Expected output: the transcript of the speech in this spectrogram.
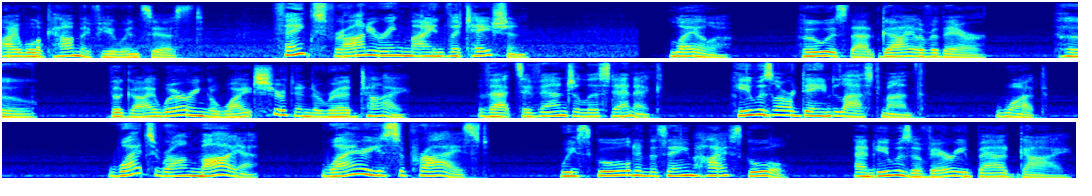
I will come if you insist. Thanks for honoring my invitation. Layla. Who is that guy over there? Who? The guy wearing a white shirt and a red tie. That's Evangelist Enoch. He was ordained last month. What? What's wrong, Maya? Why are you surprised? We schooled in the same high school. And he was a very bad guy.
